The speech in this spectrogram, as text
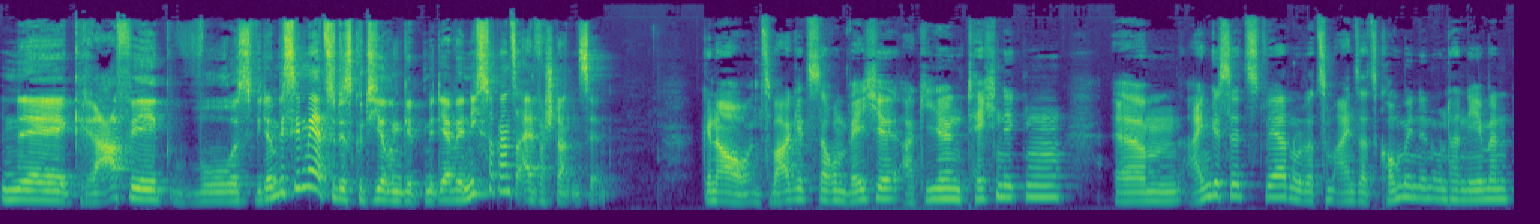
eine Grafik, wo es wieder ein bisschen mehr zu diskutieren gibt, mit der wir nicht so ganz einverstanden sind. Genau, und zwar geht es darum, welche agilen Techniken ähm, eingesetzt werden oder zum Einsatz kommen in den Unternehmen.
